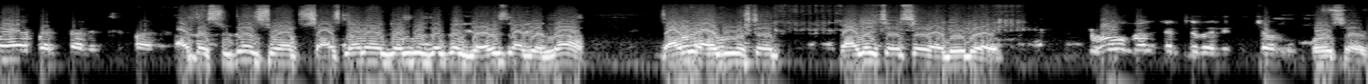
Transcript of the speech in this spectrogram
बर बर चालेल चालेल. आता स्व- शासनाला गंभीर दखल घ्यावीच लागेल ना. चालू अधिवेशनात कालही चर्चा झालेली आहे. हो काल चर्चा झाली. तुमच्यावर हो साहेब.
